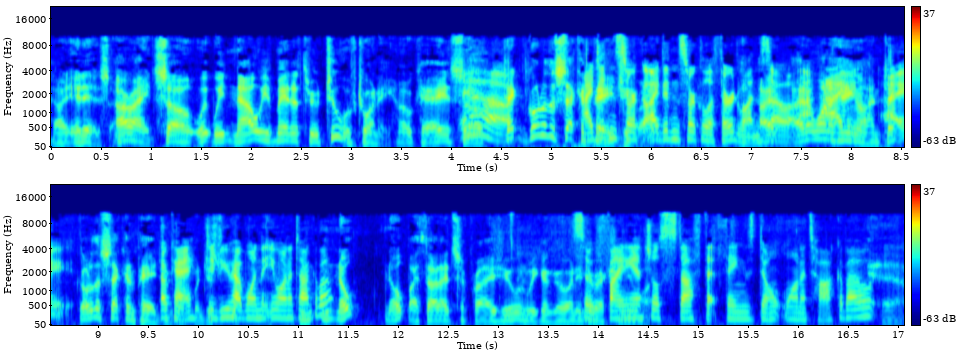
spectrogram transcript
Huh? Uh, it is all right. So we, we now we've made it through two of twenty. Okay, so Yeah. take, go to the second I page. didn't circle. I didn't circle a third one. So I, I don't want to hang on. Take, I- go to the second page. okay. Did Just- you have one that you want to talk about? Nope, nope. I thought I'd surprise you, and we can go any So direction. financial stuff that things don't want to talk about. Want.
